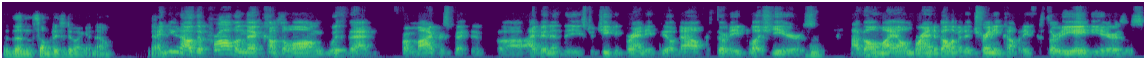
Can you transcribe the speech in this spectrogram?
then somebody's doing it now. Yeah. And you know the problem that comes along with that, from my perspective, uh, I've been in the strategic branding field now for 30 plus years. Mm-hmm. I've owned my own brand development and training company for 38 years.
